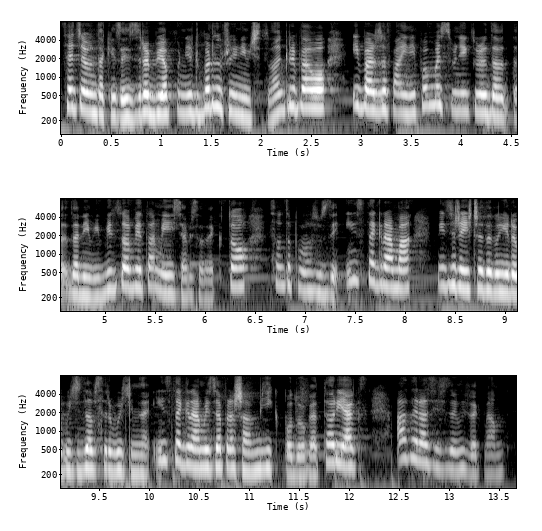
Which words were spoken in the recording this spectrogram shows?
Z takie coś zrobiła, ponieważ bardzo przyjemnie mi się to nagrywało i bardzo fajnie pomysły niektóre da, da, dali mi widzowie, tam mieliście napisane kto. Są to pomysły z Instagrama, więc jeżeli jeszcze tego nie robicie, zaobserwujcie mnie na Instagramie. Zapraszam, Wik, podłoga Toriax. A teraz ja się z wami żegnam.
